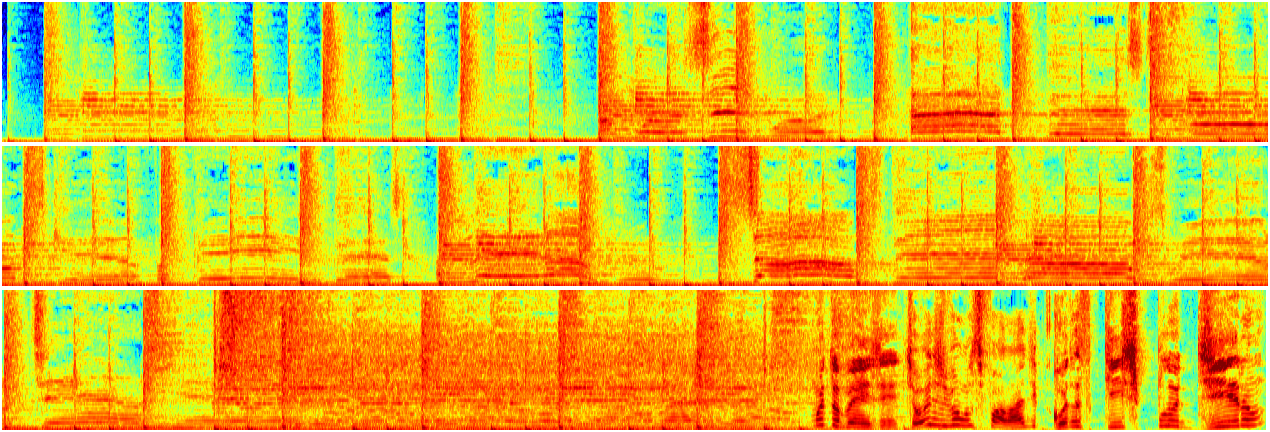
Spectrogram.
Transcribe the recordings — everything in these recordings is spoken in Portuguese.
Muito bem, gente. Hoje vamos falar de coisas que explodiram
